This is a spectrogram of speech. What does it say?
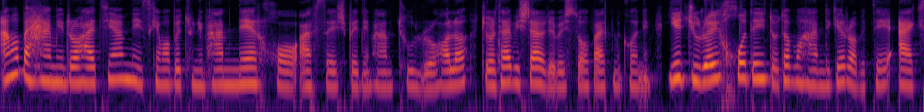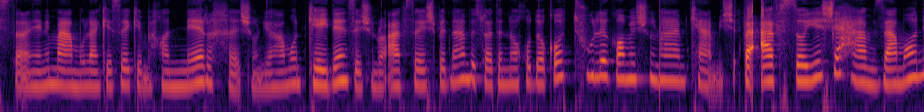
اما به همین راحتی هم نیست که ما بتونیم هم نرخ رو افزایش بدیم هم طول رو. حالا جلوتر بیشتر راجع بهش صحبت می‌کنیم. یه جورایی خود این دوتا با همدیگه رابطه عکس دارن. یعنی معمولا کسایی که می‌خوان نرخشون یا همون کیدنسشون رو افزایش بدن به صورت ناخودآگاه طول گامشون هم کم میشه. و افزایش همزمان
